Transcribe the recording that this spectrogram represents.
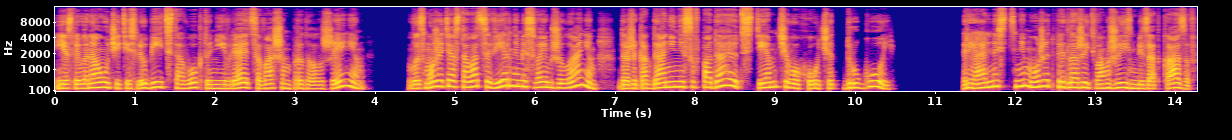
Если вы научитесь любить того, кто не является вашим продолжением, вы сможете оставаться верными своим желаниям, даже когда они не совпадают с тем, чего хочет другой. Реальность не может предложить вам жизнь без отказов.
